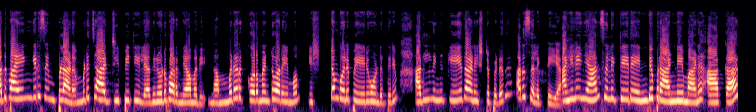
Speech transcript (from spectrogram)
അത് ഭയങ്കര സിമ്പിൾ ആണ്. നമ്മുടെ ചാറ്റ് ജി പി ടി ഇല്ലേ അതിനോട് പറഞ്ഞാൽ മതി. നമ്മുടെ റിക്വയർമെന്റ് പറയുമ്പോൾ ഇഷ്ടം പോലെ പേര് കൊണ്ടുതരും. അതിൽ നിങ്ങൾക്ക് ഏതാണ് ഇഷ്ടപ്പെട്ടത് അത് സെലക്ട് ചെയ്യുക അങ്ങനെ ഞാൻ സെലക്ട് ചെയ്ത എന്റെ ബ്രാൻഡ് നെയിം ആണ് ആക്കാർ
